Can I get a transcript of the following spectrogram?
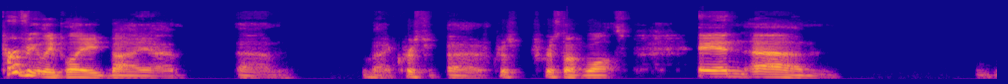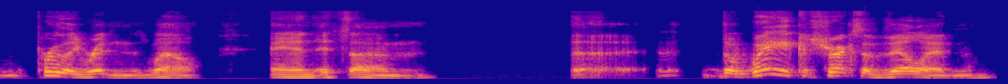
perfectly played by uh um by Chris uh Chris, Christoph Waltz. And um perfectly written as well. And it's um uh, the way it constructs a villain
